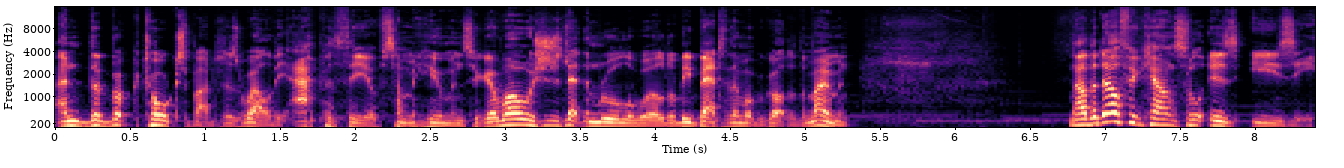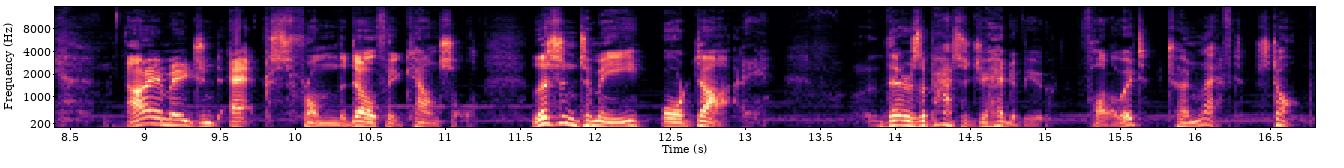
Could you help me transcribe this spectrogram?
And the book talks about it as well, the apathy of some humans who go, well, we should just let them rule the world, it'll be better than what we've got at the moment. Now, the Delphi Council is easy. I am Agent X from the Delphi Council. Listen to me or die. There is a passage ahead of you. Follow it, turn left, stop.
